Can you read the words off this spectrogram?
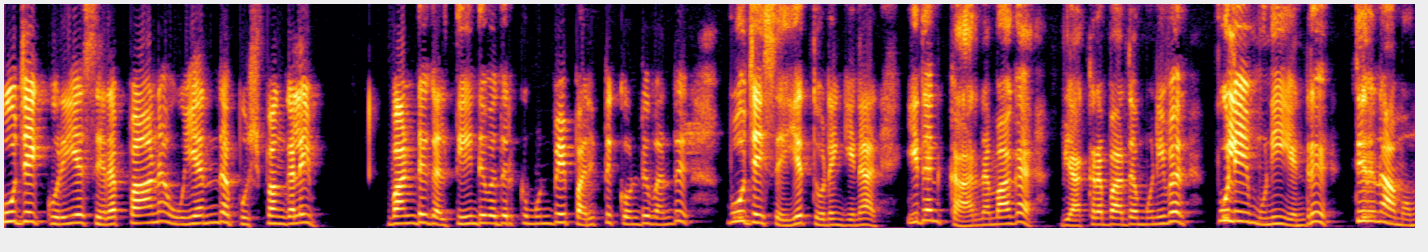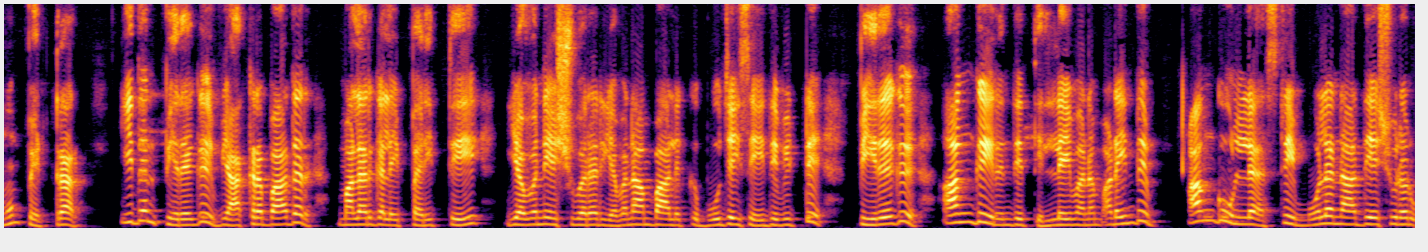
பூஜைக்குரிய சிறப்பான உயர்ந்த புஷ்பங்களை வண்டுகள் தீண்டுவதற்கு முன்பே பறித்து கொண்டு வந்து பூஜை செய்ய தொடங்கினார். இதன் காரணமாக வியாக்கிரபாத முனிவர் புலி முனி என்று திருநாமமும் பெற்றார். இதன் பிறகு வியாக்கிரபாதர் மலர்களை பறித்து யவனேஸ்வரர் யவனாம்பாளுக்கு பூஜை செய்துவிட்டு பிறகு அங்கு இருந்து தில்லைவனம் அடைந்து அங்கு உள்ள ஸ்ரீ மூலநாதேஸ்வரர்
